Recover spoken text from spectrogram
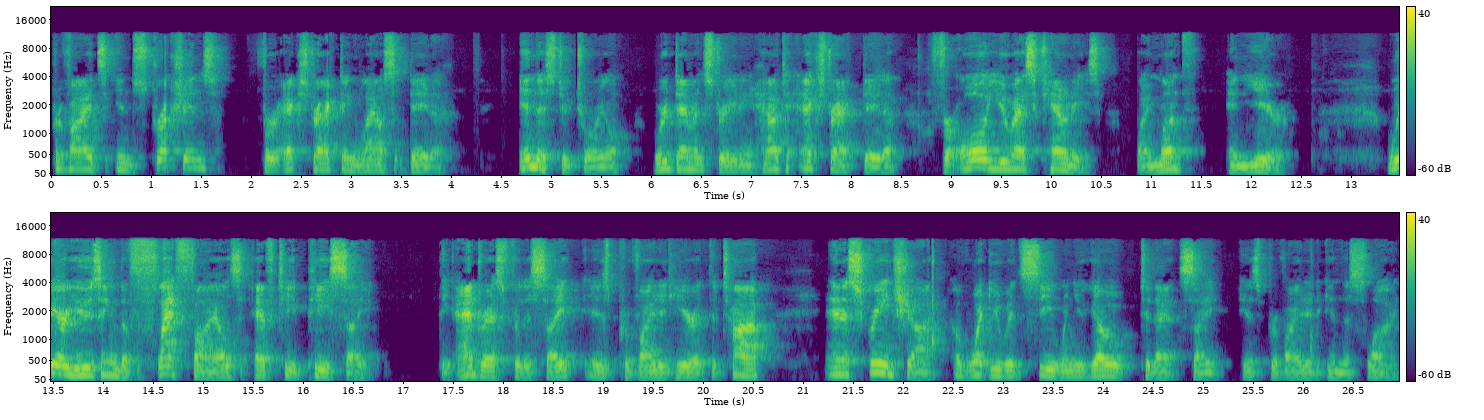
provides instructions for extracting LAUS data in this tutorial, we're demonstrating how to extract data for all U.S. counties by month and year. We are using the Flat Files FTP site. The address for the site is provided here at the top, and a screenshot of what you would see when you go to that site is provided in the slide.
